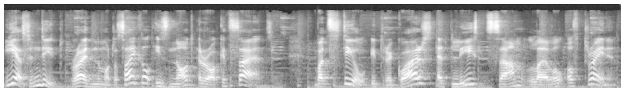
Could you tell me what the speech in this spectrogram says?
Yes, indeed, riding a motorcycle is not a rocket science, but still it requires at least some level of training.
